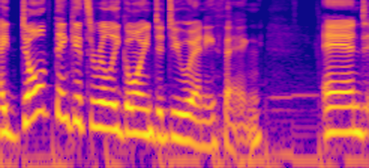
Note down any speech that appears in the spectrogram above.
I don't think it's really going to do anything. And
